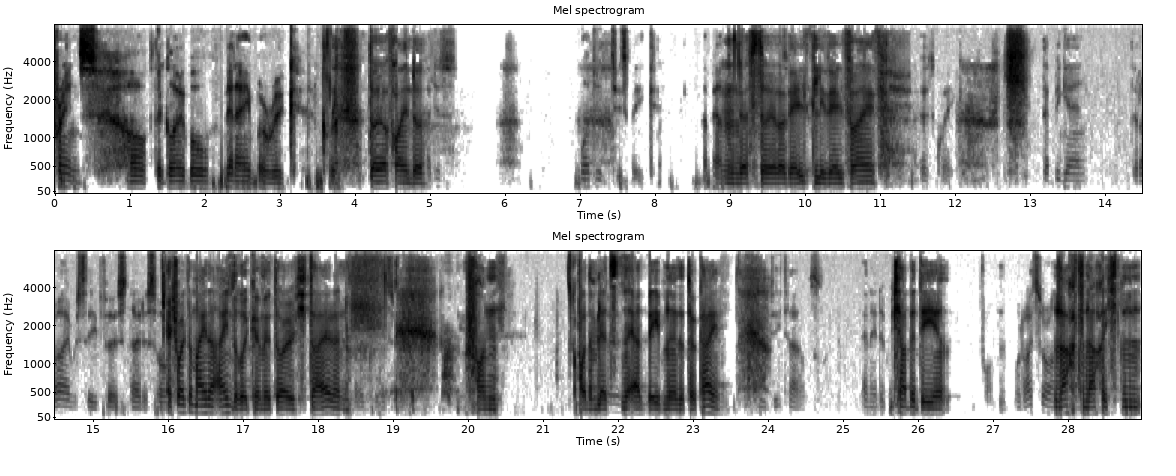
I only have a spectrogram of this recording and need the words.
friends of the global B'nai Baruch cliff, Teure Freunde I just wanted to speak about hm, des Teure Weltkli weltweit, the earthquake that began that I received first notice of. ich wollte meine Eindrücke mit euch teilen von, von dem letzten Erdbeben in der Türkei. Ich habe die Nachtnachrichten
